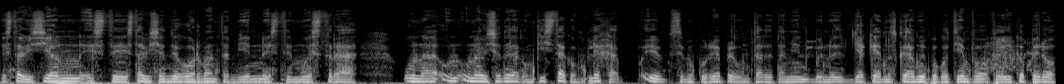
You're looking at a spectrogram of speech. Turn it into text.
esta visión este esta visión de Gorman también este muestra una, una visión de la conquista compleja. Eh, se me ocurría preguntarte también bueno ya que nos queda muy poco tiempo Federico pero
